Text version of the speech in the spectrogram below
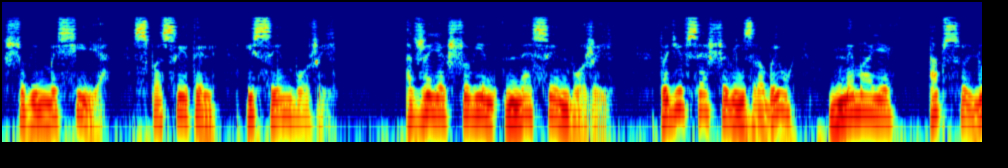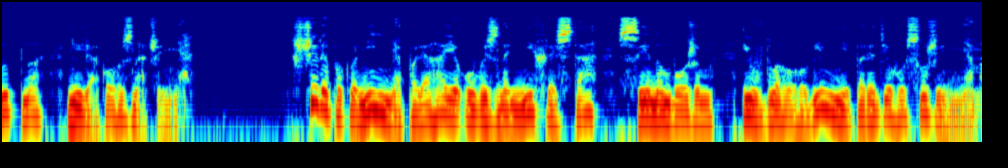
що він Месія, Спаситель і Син Божий. Адже якщо він не син Божий, тоді все, що він зробив, не має абсолютно ніякого значення. Щире поклоніння полягає у визнанні Христа Сином Божим і в благоговінні перед Його служінням.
